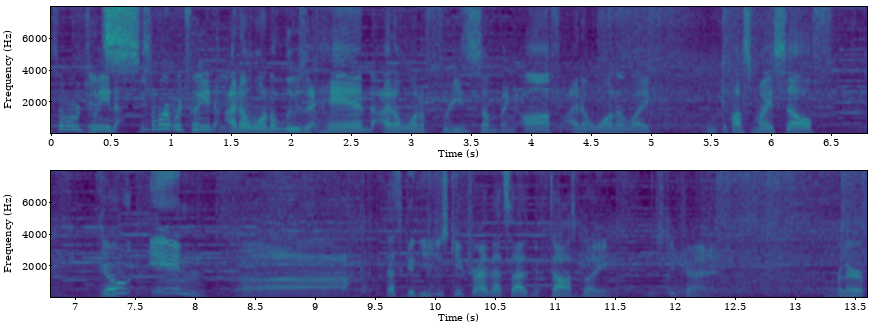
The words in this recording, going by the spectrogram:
Somewhere between, somewhere between, effective. I don't want to lose a hand, I don't want to freeze something off, I don't want to like concuss myself. Go in. Ah, that's good. You just keep trying that seismic toss, buddy. You just keep trying it. Blurp.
